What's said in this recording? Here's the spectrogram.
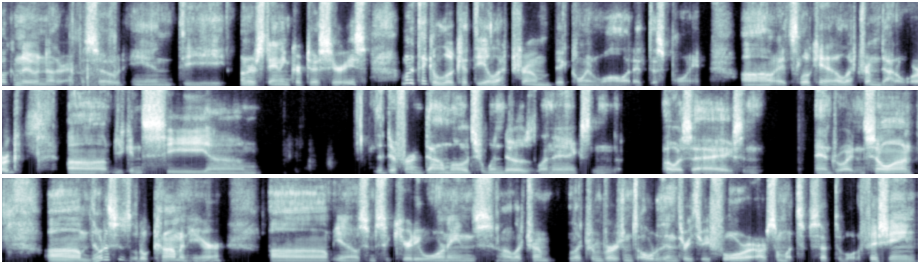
Welcome to another episode in the Understanding Crypto series. I'm going to take a look at the Electrum Bitcoin wallet at this point. Uh, it's located at electrum.org. Uh, you can see um, the different downloads for Windows, Linux, and OS X, and Android, and so on. Um, notice there's a little comment here um, you know, some security warnings. Uh, Electrum, Electrum versions older than 334 are somewhat susceptible to phishing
